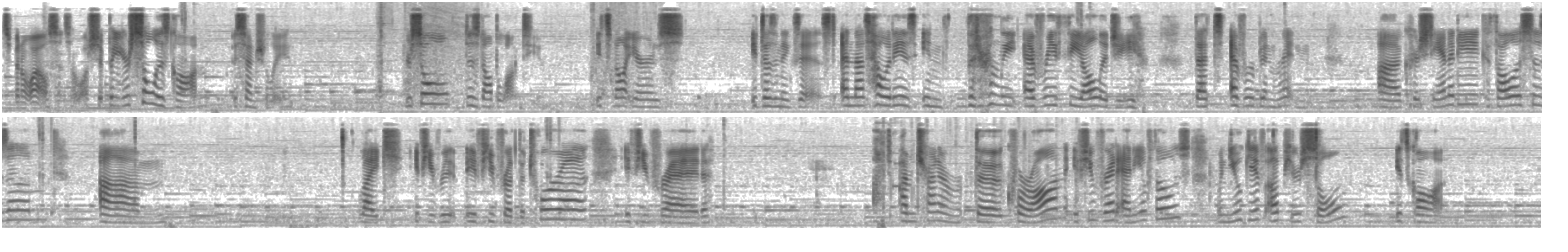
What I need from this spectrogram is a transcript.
It's been a while since I watched it. But your soul is gone, essentially. Your soul does not belong to you. It's not yours. It doesn't exist. And that's how it is in literally every theology that's ever been written. Uh, Christianity, Catholicism, um, like if you if you've read the Torah, if you've read I'm trying to the Quran, if you've read any of those, when you give up your soul, it's gone.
